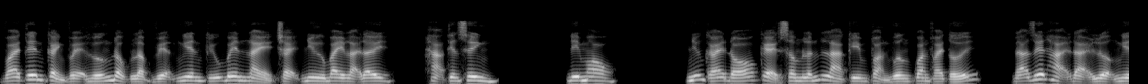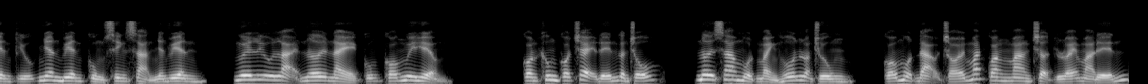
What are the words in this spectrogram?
Vài tên cảnh vệ hướng độc lập viện nghiên cứu bên này chạy như bay lại đây, hạ tiên sinh. Đi mau. Những cái đó kẻ xâm lấn là Kim Toản Vương quan phái tới, đã giết hại đại lượng nghiên cứu nhân viên cùng sinh sản nhân viên, ngươi lưu lại nơi này cũng có nguy hiểm. Còn không có chạy đến gần chỗ, nơi xa một mảnh hỗn loạn trùng, có một đạo chói mắt quang mang chợt lóe mà đến,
